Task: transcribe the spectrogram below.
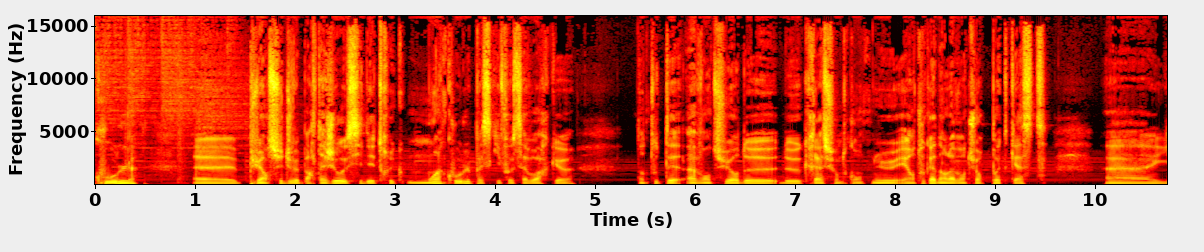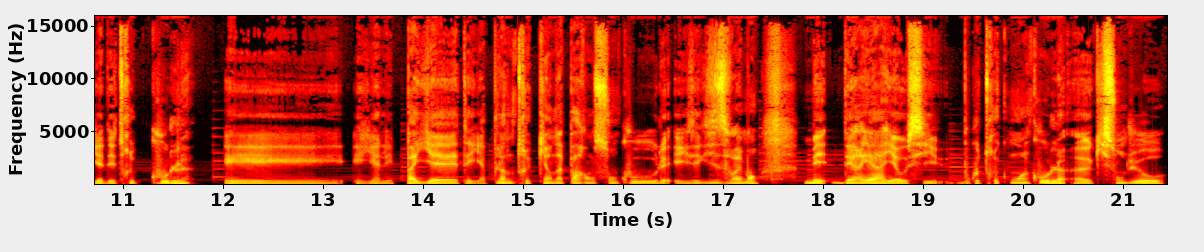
cool. Euh, puis ensuite, je vais partager aussi des trucs moins cool, parce qu'il faut savoir que dans toute aventure de, création de contenu, et en tout cas dans l'aventure podcast, il y a des trucs cool et il y a les paillettes et il y a plein de trucs qui en apparence sont cool et ils existent vraiment. Mais derrière, il y a aussi beaucoup de trucs moins cool euh, qui sont dus au,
